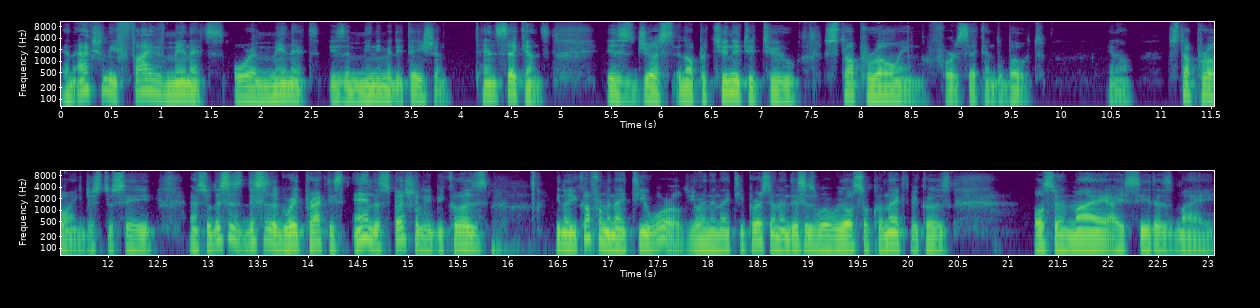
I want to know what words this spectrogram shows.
and actually five minutes or a minute is a mini meditation 10 seconds is just an opportunity to stop rowing for a second the boat you know stop rowing just to see. And so this is this is a great practice. And especially because you know you come from an it world you're an it person and this is where we also connect because also in my i see it as my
